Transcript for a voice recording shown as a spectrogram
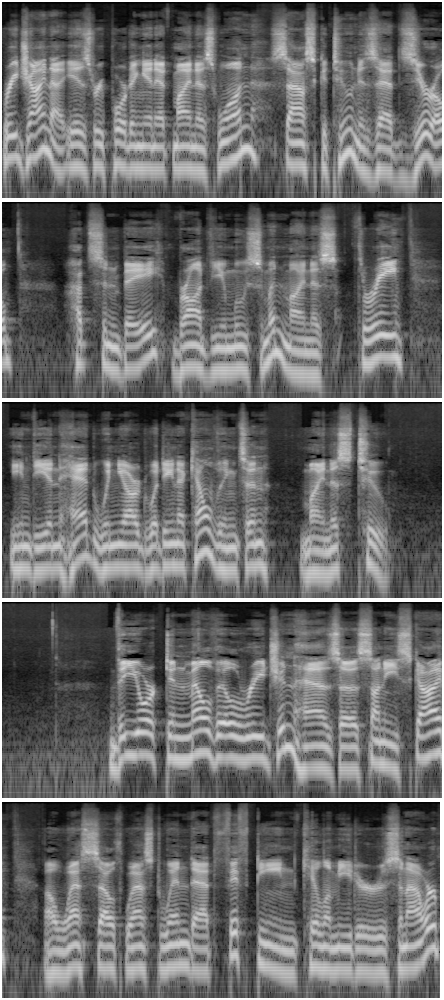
Regina is reporting in at minus 1. Saskatoon is at 0. Hudson Bay, Broadview, Moosomin, minus 3. Indian Head, Wynyard, Wadena, Kelvington, minus 2. The Yorkton Melville region has a sunny sky, a west southwest wind at 15 kilometers an hour.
